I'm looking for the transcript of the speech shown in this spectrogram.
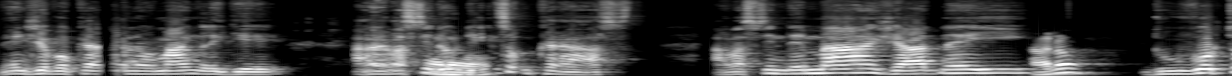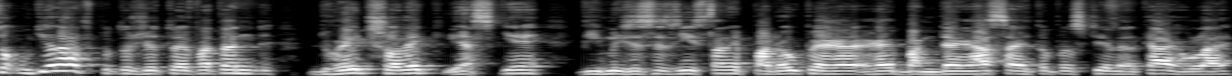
nejenže okrádal normální lidi, ale vlastně do něco ukrást a vlastně nemá žádný důvod to udělat, protože to je ten druhý člověk, jasně, víme, že se z ní stane padou, Banderas a je to prostě velká role,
